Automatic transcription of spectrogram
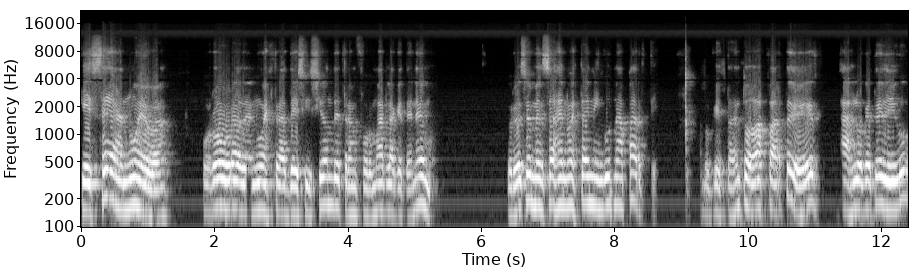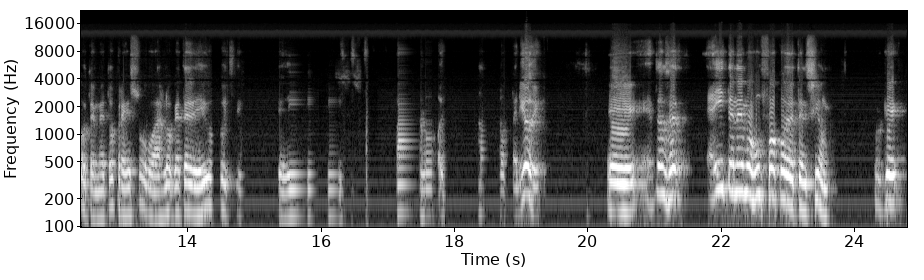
que sea nueva por obra de nuestra decisión de transformar la que tenemos. Pero ese mensaje no está en ninguna parte. Lo que está en todas partes es, haz lo que te digo o te meto preso, o haz lo que te digo y te digo los periódicos. Eh, entonces, ahí tenemos un foco de tensión porque,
